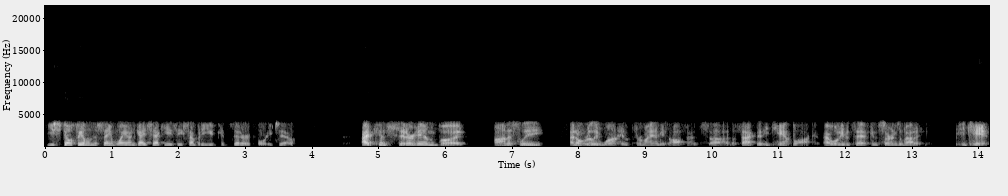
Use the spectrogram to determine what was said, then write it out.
You still feeling the same way on Gesicki? Is he somebody you'd consider at 42? I'd consider him, but honestly, I don't really want him for Miami's offense. Uh, the fact that he can't block, I won't even say I have concerns about it. He can't.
